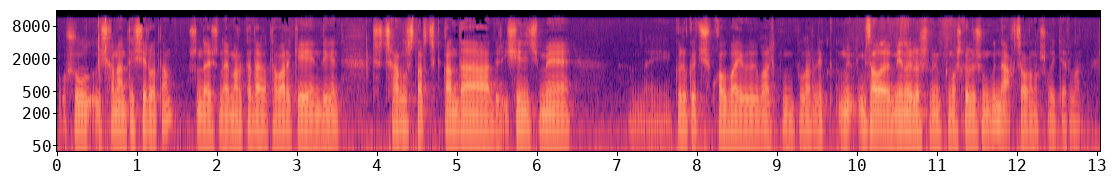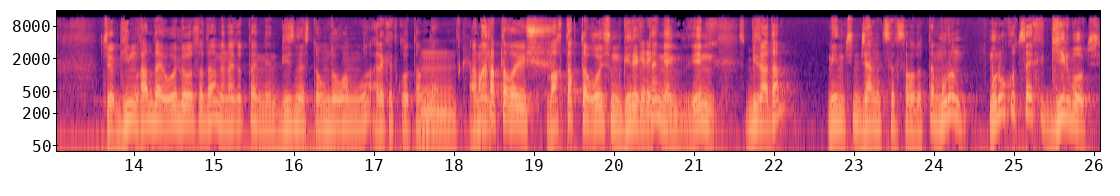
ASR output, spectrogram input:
ушул ишкананы текшерип атам. Ушундай ушундай маркадагы товар экен деген чыгарылыштар чыкканда бир ишеничиме мындай көлөкө түшүп калбайбы балким булар мисалы мен ойлошум мүмкүн башка ойлошу мүмкүн да акча алган окшобойт эрулан жок ким кандай ойлобосо дагы мен айтып атпаймынбы мен бизнести оңдогонго аракет кылып атам да. Мактап да коюш. мактап да коюшум керек да да. мен эми бир адам мен үчүн жаңы цех салып атат да. Мурун мурунку цехи кир болчу.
